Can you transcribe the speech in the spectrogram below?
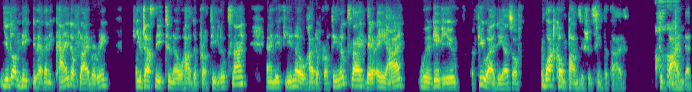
you don't need to have any kind of library. You just need to know how the protein looks like. And if you know how the protein looks like, their AI will give you a few ideas of what compounds you should synthesize. to huh. bind that.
